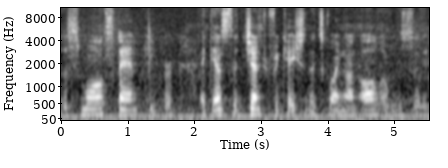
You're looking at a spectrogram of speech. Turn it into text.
the small stand keeper against the gentrification that's going on all over the city.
